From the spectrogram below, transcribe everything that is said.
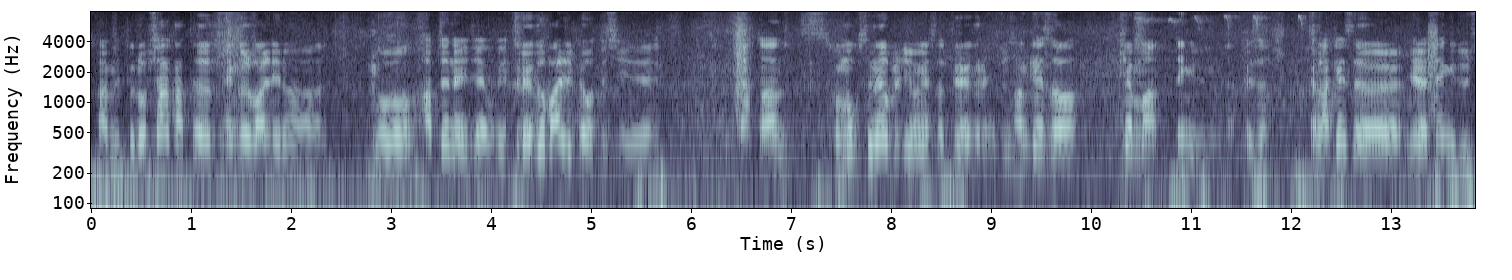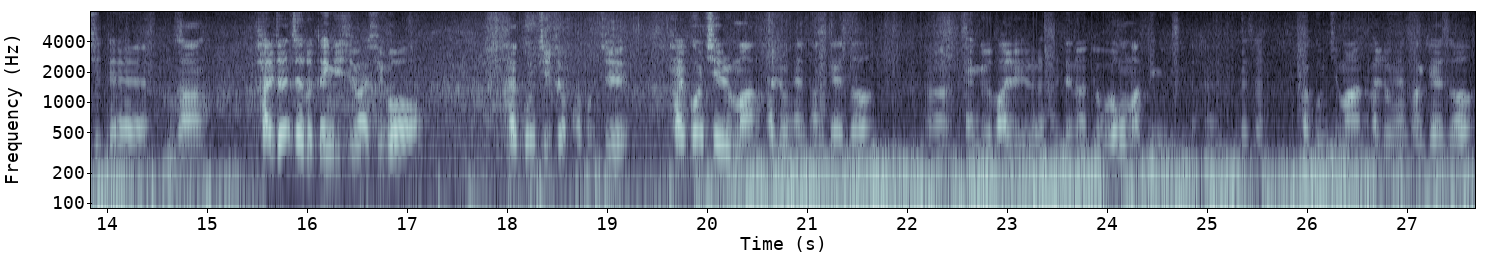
그다음에 드롭샷 같은 앵글 발리는 뭐 앞전에 이제 우리 드래그 발리 배웠듯이 약간 손목 스냅을 이용해서 드래그를 해준 상태에서 캡만 당겨줍니다. 그래서 라켓을 이렇게 당겨주실 때 항상 팔 전체로 당기지 마시고 팔꿈치 있죠, 팔꿈치. 팔꿈치만 활용한 상태에서 어, 앵글 발리를 할 때는 요것만 당겨줍니다. 예. 그래서 팔꿈치만 활용한 상태에서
